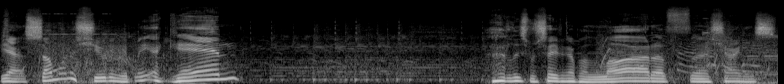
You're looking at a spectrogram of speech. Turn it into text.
Yeah, someone is shooting at me again. At least we're saving up a lot of uh, shinies.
